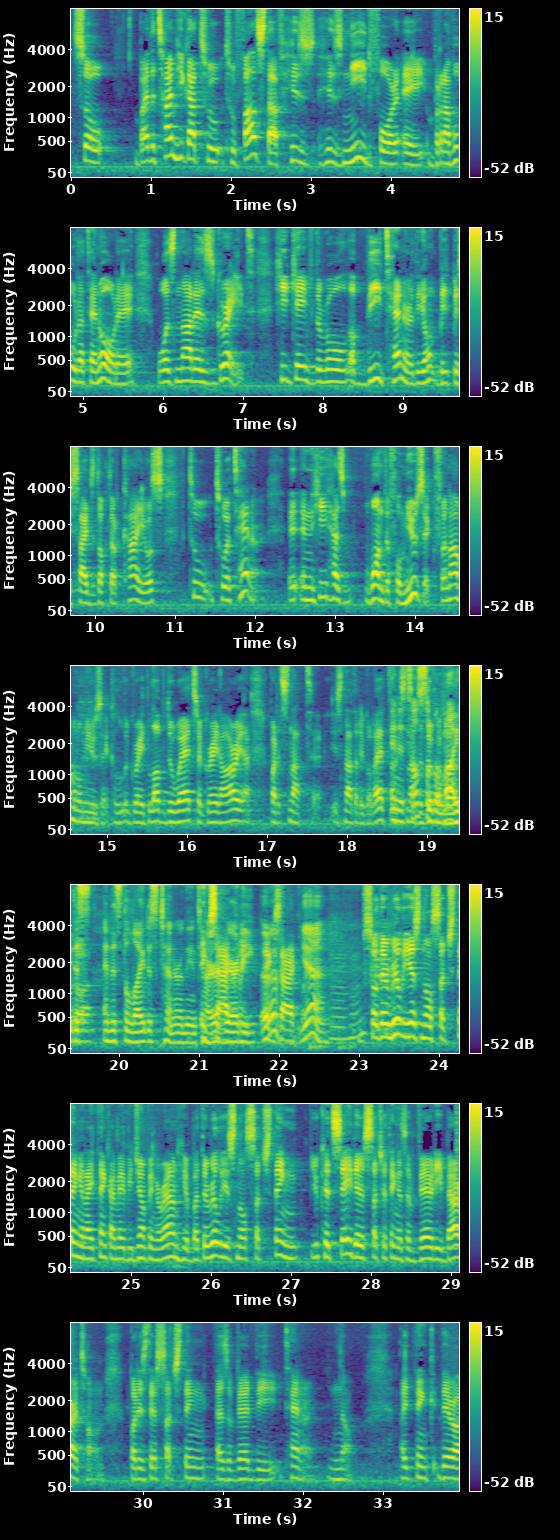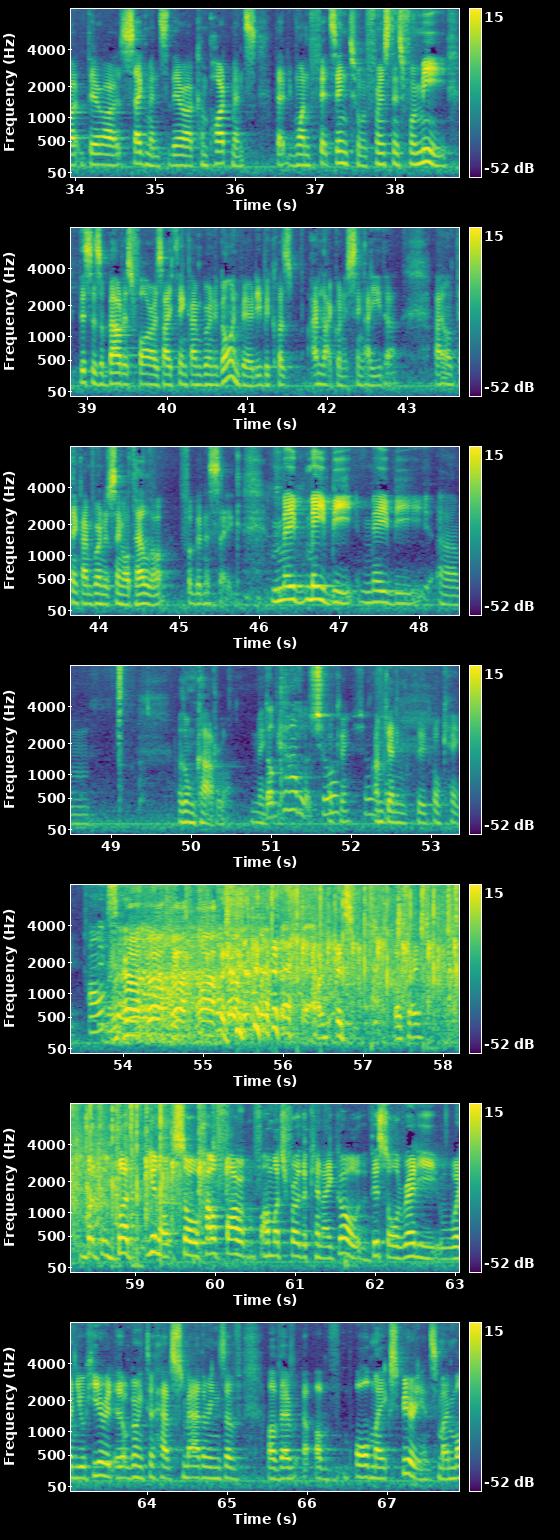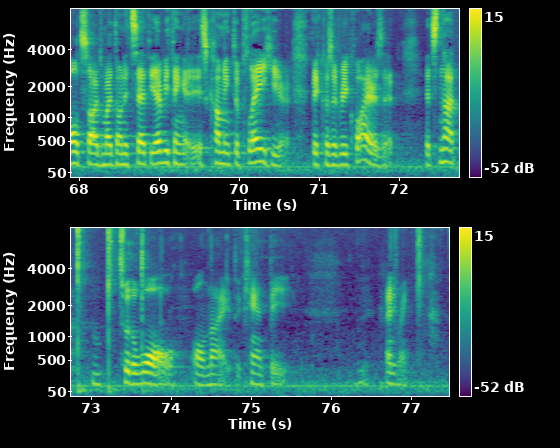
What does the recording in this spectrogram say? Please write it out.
So by the time he got to, to Falstaff, his, his need for a bravura tenore was not as great. He gave the role of the tenor, the besides Dr. Caius, to, to a tenor. A- And he has wonderful music, phenomenal music, a great love duets, a great aria, but it's not, uh, it's not a Rigoletto. and it's, not also the Duca Mantua. lightest, and it's the lightest tenor in the entire Exactly, Verdi. Ugh, exactly. yeah. So there really is no such thing, and I think I may be jumping around here, but there really is no such thing. You could say there's such a thing as a Verdi baritone, but is there such thing as a Verdi tenor? No. I think there are there are segments, there are compartments that one fits into. And for instance, for me, this is about as far as I think I'm going to go in Verdi because I'm not going to sing Aida. I don't think I'm going to sing Otello, for goodness sake. Maybe maybe maybe um, Don Carlo. Maybe. Don Carlo, sure. Okay, sure, I'm sure. getting the okay. Also, I'm, it's okay, but but you know, so how far, how much further can I go? This already, when you hear it, are going to have smatterings of of of all my experience, my Mozart, my Donizetti, everything is coming to play here because it requires it. It's not to the wall all night. It can't be. Anyway,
